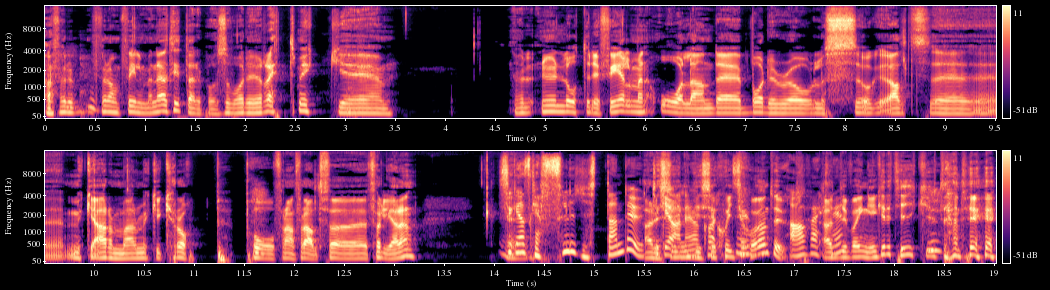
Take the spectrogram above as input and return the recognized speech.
Ja, för, för de filmerna jag tittade på så var det rätt mycket... Eh, nu, nu låter det fel, men ålande, body rolls och allt. Eh, mycket armar, mycket kropp på framförallt för följaren. Det ser ganska flytande ut Ja, tycker jag. ser, när jag det ser skitskönt ut. Ja, verkligen. det var ingen kritik, utan det,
